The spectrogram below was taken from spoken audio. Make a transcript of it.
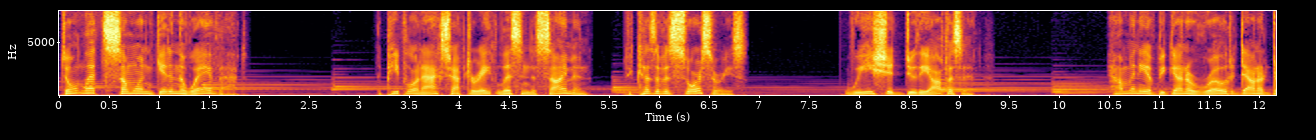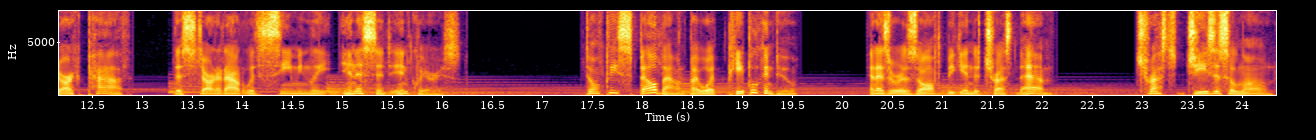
Don't let someone get in the way of that. The people in Acts chapter 8 listened to Simon because of his sorceries. We should do the opposite. How many have begun a road down a dark path that started out with seemingly innocent inquiries. Don't be spellbound by what people can do, and as a result, begin to trust them. Trust Jesus alone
